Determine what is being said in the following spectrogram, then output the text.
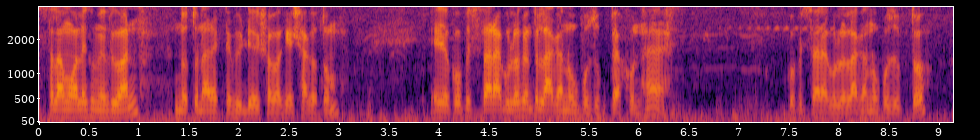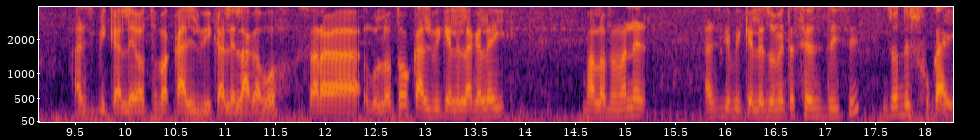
আসসালামু আলাইকুম এভরিওয়ান। নতুন আর একটা ভিডিও সবাইকে স্বাগতম। এই যে কপির চারাগুলো কিন্তু লাগানো উপযুক্ত এখন হ্যাঁ? কপির চারাগুলো লাগানো উপযুক্ত। আজ বিকালে অথবা কাল বিকালে লাগাবো। চারাগুলো তো কাল বিকালে লাগালেই ভালো হবে। মানে আজকে বিকালে জমিতে সেচ দিয়েছি। যদি শুকায়,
